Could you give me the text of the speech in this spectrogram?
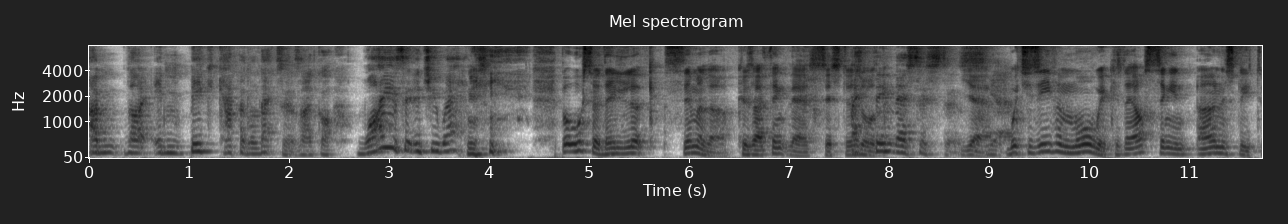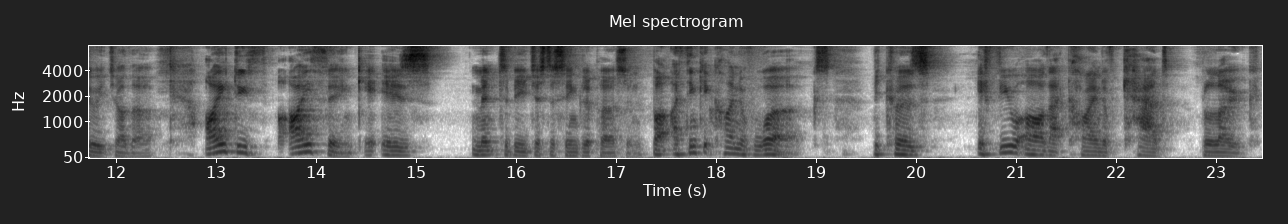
I'm like in big capital letters. I've got why is it a duet? but also they look similar because I think they're sisters I or think they're sisters. yeah, which is even more weird because they are singing earnestly to each other. I do. Th- I think it is meant to be just a singular person, but I think it kind of works because if you are that kind of cad bloke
